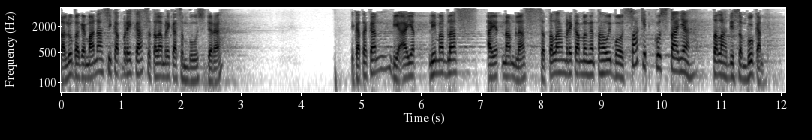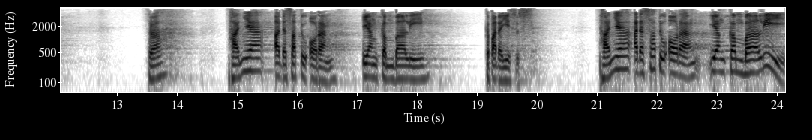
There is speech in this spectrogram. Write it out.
Lalu bagaimana sikap mereka setelah mereka sembuh, saudara? Dikatakan di ayat 15, ayat 16, setelah mereka mengetahui bahwa sakit kustanya telah disembuhkan. Saudara, hanya ada satu orang yang kembali kepada Yesus. Hanya ada satu orang yang kembali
